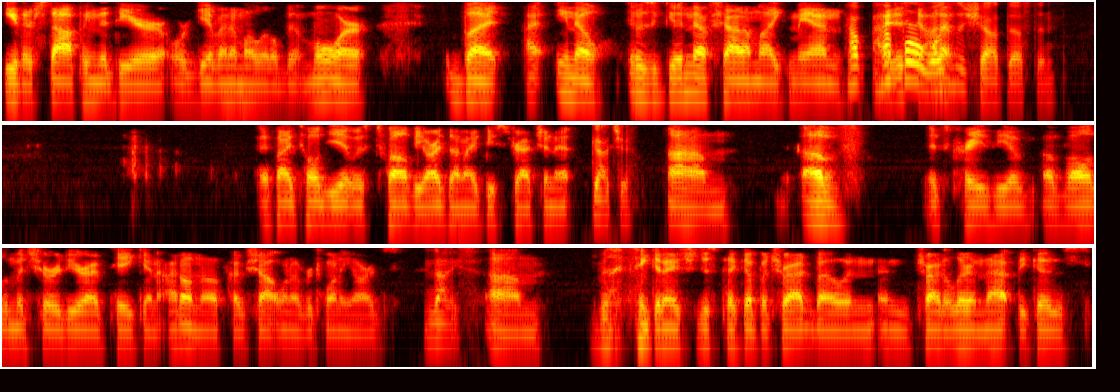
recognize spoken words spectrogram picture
either stopping the deer or giving him a little bit more. But I, you know, it was a good enough shot. I'm like, man, how, how far was him. the shot, Dustin? If I told you it was 12 yards, I might be stretching it. Gotcha. Um, of it's crazy of of all the mature deer I've taken, I don't know if I've shot one over 20 yards. Nice. Um, really thinking I should just pick up a trad bow and and try to learn that because,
